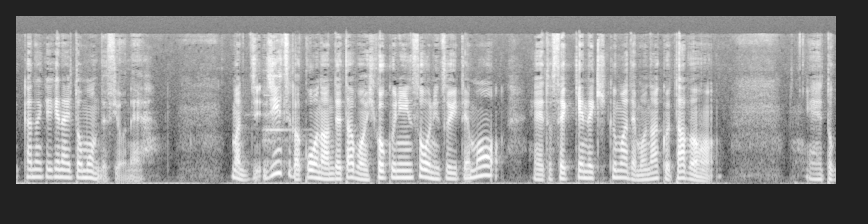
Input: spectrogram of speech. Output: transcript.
いかなきゃいけないと思うんですよね。まあ、事実がこうなんで多分被告人層についても、えーと、石鹸で聞くまでもなく多分、えーと、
